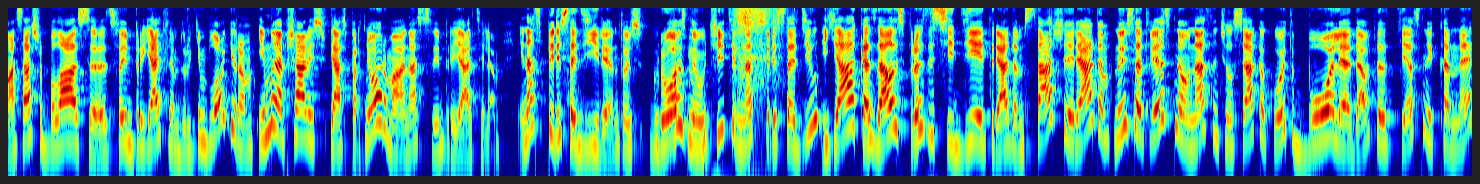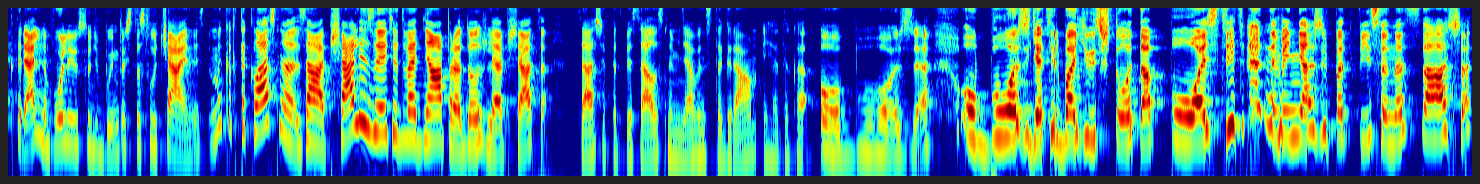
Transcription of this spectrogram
а Саша была с своим приятелем, другим блогером, и мы общались, я с партнером, а она со своим приятелем. И нас пересадили, то есть грозный учитель нас пересадил, и я оказалась просто сидеть рядом с Сашей, рядом, ну и, соответственно, у нас начался какой-то более, да, вот этот тесный коннект реально волею судьбы, ну, то есть это случайность. Мы как-то классно заобщались за эти два дня, продолжили общаться, Саша подписалась на меня в Инстаграм, и я такая, о боже, о боже, я теперь боюсь что-то постить, на меня же подписана Саша,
